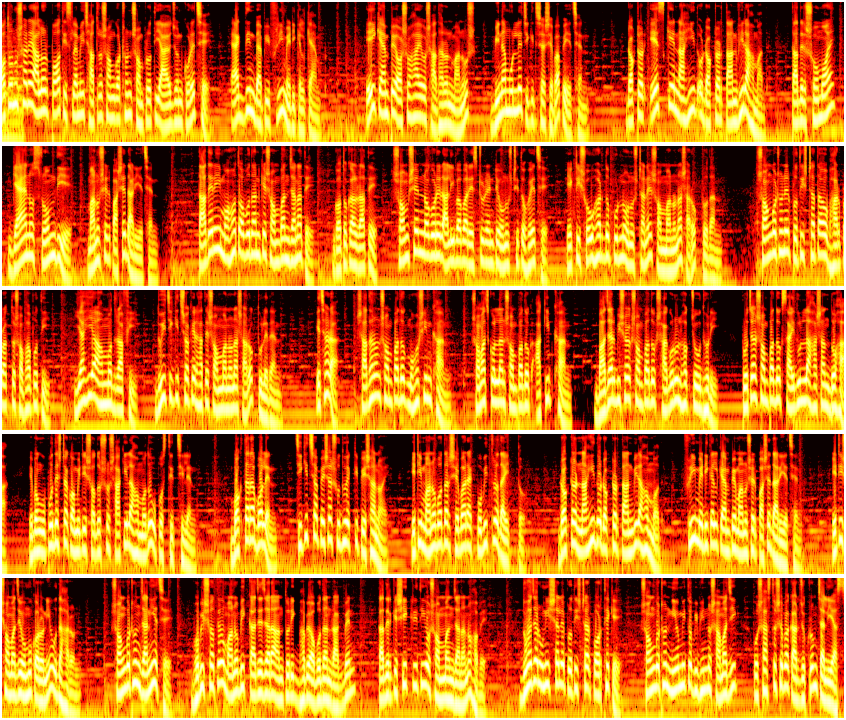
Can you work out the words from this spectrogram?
পথ অনুসারে আলোর পথ ইসলামী ছাত্র সংগঠন সম্প্রতি আয়োজন করেছে একদিন ব্যাপী ফ্রি মেডিকেল ক্যাম্প। এই ক্যাম্পে অসহায় ও সাধারণ মানুষ বিনামূল্যে চিকিৎসা সেবা পেয়েছেন। ডক্টর এস কে নাহিদ ও ডক্টর তানভীর আহমদ তাদের সময়, জ্ঞান ও শ্রম দিয়ে মানুষের পাশে দাঁড়িয়েছেন। তাদের এই মহৎ অবদানকে সম্মান জানাতে গতকাল রাতে শমশেরনগরের আলিবাবা রেস্টুরেন্টে অনুষ্ঠিত হয়েছে একটি সৌহার্দ্যপূর্ণ অনুষ্ঠানের সম্মাননা স্মারক প্রদান। সংগঠনের প্রতিষ্ঠাতা ও ভারপ্রাপ্ত সভাপতি ইয়াহিয়া আহমদ রাফি দুই চিকিৎসকের হাতে সম্মাননা স্মারক তুলে দেন। এছাড়া সাধারণ সম্পাদক মহসিন খান সমাজকল্যাণ সম্পাদক আকিব খান, বাজার বিষয়ক সম্পাদক সাগরুল হক চৌধুরী, প্রচার সম্পাদক সাইদুল্লাহ হাসান দোহা এবং উপদেষ্টা কমিটির সদস্য শাকিল আহমদও উপস্থিত ছিলেন। বক্তারা বলেন চিকিৎসা পেশা শুধু একটি পেশা নয়, এটি মানবতার সেবার এক পবিত্র দায়িত্ব। ডক্টর নাহিদ ও doctor Tanvir Ahmed free medical ক্যাম্পে মানুষের পাশে দাঁড়িয়েছেন। এটি সমাজে অনুকরণীয় উদাহরণ। সংগঠন জানিয়েছে, ভবিষ্যতেও মানবিক কাজে যারা আন্তরিকভাবে অবদান রাখবেন, তাদেরকে স্বীকৃতি ও সম্মান জানানো হবে। দু হাজার উনিশ সালে প্রতিষ্ঠার পর থেকে সংগঠন নিয়মিত বিভিন্ন সামাজিক ও স্বাস্থ্যসেবা কার্যক্রম চালিয়ে আসছে।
